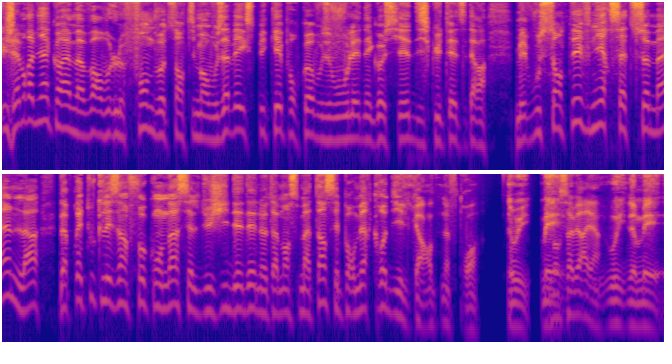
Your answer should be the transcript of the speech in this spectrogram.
J'aimerais bien quand même avoir le fond de votre sentiment. Vous avez expliqué pourquoi vous, voulez négocier, discuter, etc. Mais vous sentez venir cette semaine là, d'après toutes les infos qu'on a, celle du JDD notamment ce matin, c'est pour mercredi le 49.3. Oui, mais vous n'en savez rien. Oui, non, mais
